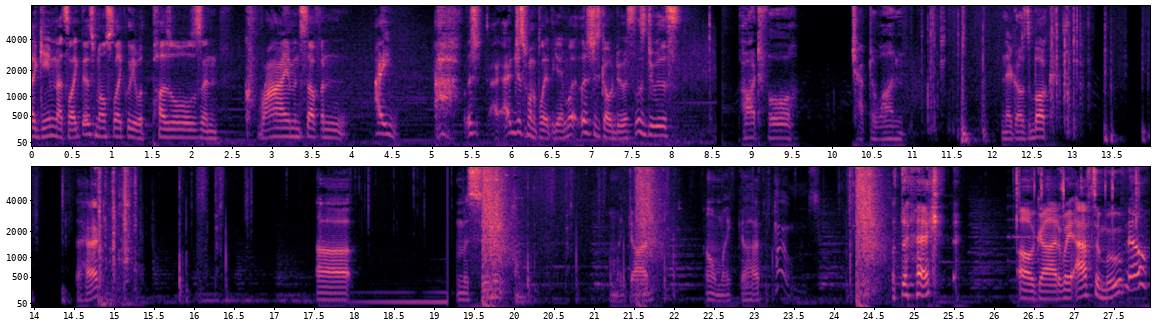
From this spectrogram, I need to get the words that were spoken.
a game that's like this, most likely with puzzles and crime and stuff. And I, ah, I just want to play the game. Let, us just go do this. Let's do this. Part four, chapter one. And there goes the book. The heck? Uh, I'm assuming. Oh my god. Oh my god. What the heck? Oh god. Wait, I have to move now?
